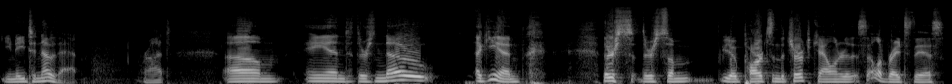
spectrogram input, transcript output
you need to know that, right? Um, and there's no, again, there's there's some you know parts in the church calendar that celebrates this,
